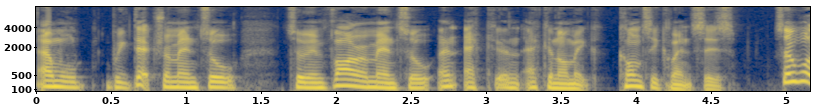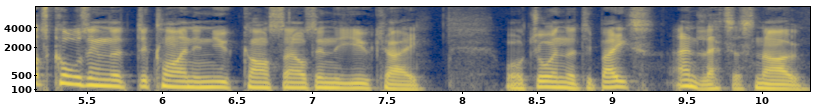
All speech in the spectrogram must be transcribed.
and will be detrimental to environmental and econ- economic consequences. So, what's causing the decline in new car sales in the UK? Well, join the debate and let us know.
